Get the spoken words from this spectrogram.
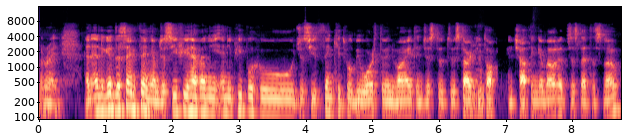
All right, and and again the same thing. I'm just see if you have any any people who just you think it will be worth to invite and just to, to start mm-hmm. to talk and chatting about it, just let us know.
